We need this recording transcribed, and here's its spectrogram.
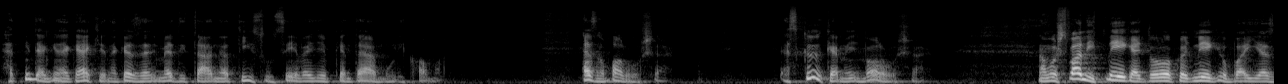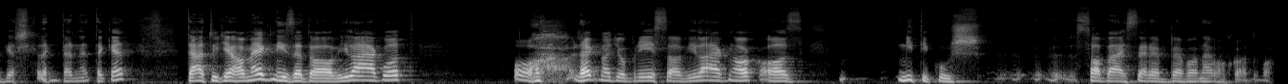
hát mindenkinek el kéne kezdeni meditálni, a 10-20 év egyébként elmúlik hamar. Ez a valóság. Ez kőkemény valóság. Na most van itt még egy dolog, hogy még jobban ijeszgesselek benneteket. Tehát ugye, ha megnézed a világot, a legnagyobb része a világnak az mitikus szabályszerepbe van elakadva.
